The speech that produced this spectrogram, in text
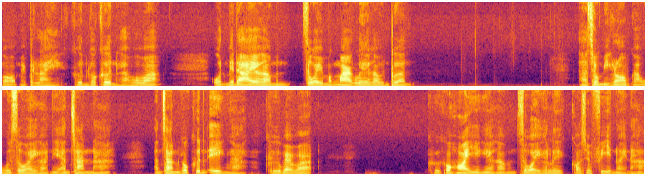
ก็ไม่เป็นไรขึ้นก็ขึ้นค่ะ เพราะว่าอดไม่ได้ค่ะ มันสวยมาก ๆ เลยค่ะเพื่อนๆชมอีกรอบค่ะโอ้สวยค่ะ นี่อัญชันนะคะ อัญชันเขาขึ้นเองค่ะ คือแบบว่า คือเขาห้อยอย่างเงี้ยค่ะ มันสวยก็เลยขอเซลฟี่หน่อยนะคะ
